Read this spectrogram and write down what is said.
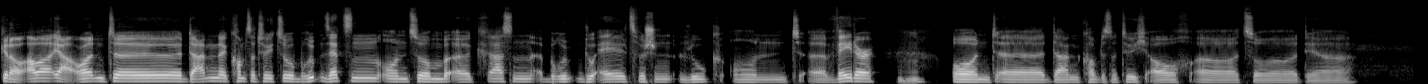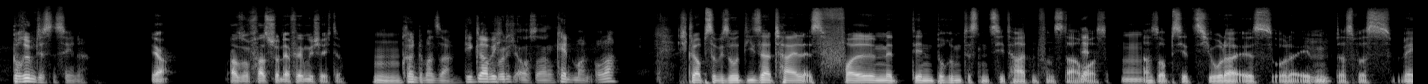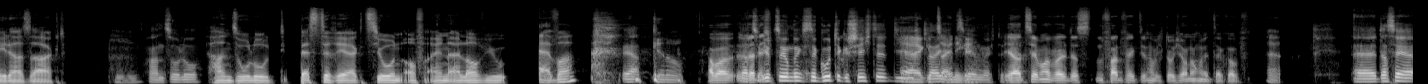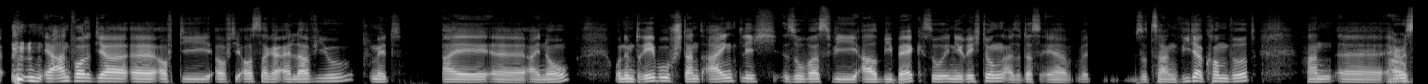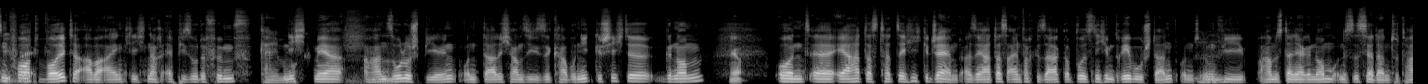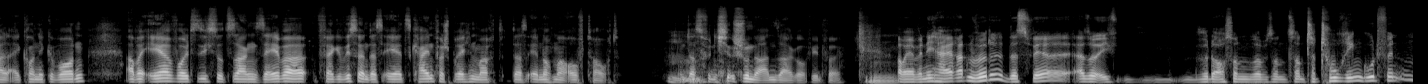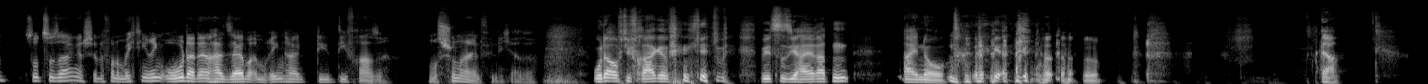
Genau, aber ja, und äh, dann kommt es natürlich zu berühmten Sätzen und zum äh, krassen, berühmten Duell zwischen Luke und äh, Vader. Mhm. Und äh, dann kommt es natürlich auch äh, zu der berühmtesten Szene, Also fast schon der Filmgeschichte. Hm. könnte man sagen. Die, glaube ich, Würde ich auch sagen. kennt man, oder? Ich glaube sowieso, dieser Teil ist voll mit den berühmtesten Zitaten von Star Ja. Wars. Mhm. Also ob es jetzt Yoda ist oder eben Mhm. das, was Vader sagt. Mhm. Han Solo. Han Solo, die beste Reaktion auf ein I love you. ever. Genau. Aber Dazu gibt es übrigens eine gute Geschichte, die Ja, ich gleich einige. erzählen möchte. ja, erzähl mal, weil das ist ein Funfact, den habe ich glaube ich auch noch im Hinterkopf. Äh, dass er, er antwortet ja äh, auf, die, auf die Aussage I love you mit I, äh, I know. Und im Drehbuch stand eigentlich sowas wie I'll be back, so in die Richtung, also dass er äh, sozusagen wiederkommen wird. Han, äh, Harrison be Ford wollte aber eigentlich nach Episode 5 Kein Bock. nicht mehr Han Mhm. Solo spielen und dadurch haben sie diese Carbonit-Geschichte genommen. Ja. Und äh, er hat das tatsächlich gejammt. Also er hat das einfach gesagt, obwohl es nicht im Drehbuch stand. Und Mhm. irgendwie haben es dann ja genommen und es ist ja dann total iconic geworden. Aber er wollte sich sozusagen selber vergewissern, dass er jetzt kein Versprechen macht, dass er nochmal auftaucht. Mhm. Und das finde ich schon eine Ansage auf jeden Fall. Hm. Aber ja, wenn ich heiraten würde, das wäre, also ich würde auch so ein, so ein, so ein Tattoo-Ring gut finden, sozusagen, anstelle von einem richtigen Ring. Oder dann halt selber im Ring halt die, die Phrase. Muss schon rein, finde ich. Also. Oder auf die Frage, willst du sie heiraten? I know. Ja.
